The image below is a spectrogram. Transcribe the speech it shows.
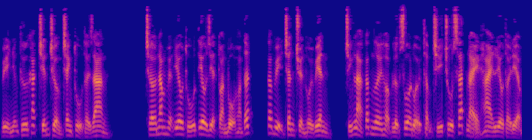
vì những thứ khác chiến trường tranh thủ thời gian. Chờ năm huyện yêu thú tiêu diệt toàn bộ hoàn tất, các vị chân truyền hồi viên chính là các ngươi hợp lực xua đuổi thậm chí chu sát này hai liều thời điểm.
